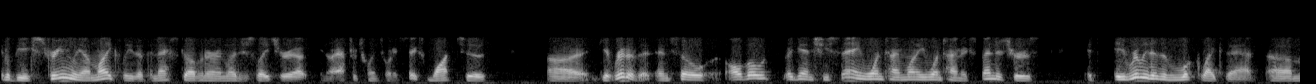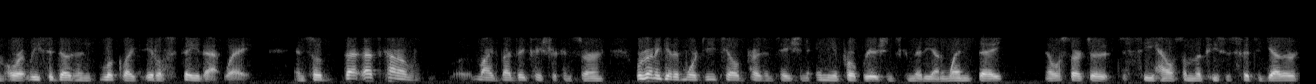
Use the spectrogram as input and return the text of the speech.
it'll be extremely unlikely that the next governor and legislature, uh, you know, after 2026, want to uh, get rid of it. And so, although again she's saying one-time money, one-time expenditures, it, it really doesn't look like that, um, or at least it doesn't look like it'll stay that way. And so that, that's kind of my, my big picture concern. We're going to get a more detailed presentation in the Appropriations Committee on Wednesday, and we'll start to, to see how some of the pieces fit together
